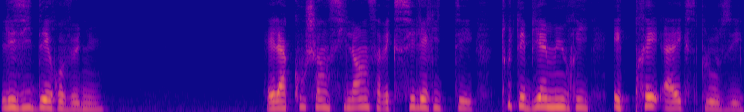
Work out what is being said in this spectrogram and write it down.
les idées revenues. Elle accouche en silence avec célérité, tout est bien mûri et prêt à exploser.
